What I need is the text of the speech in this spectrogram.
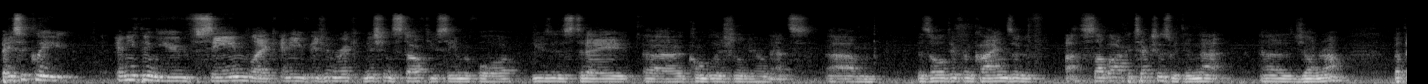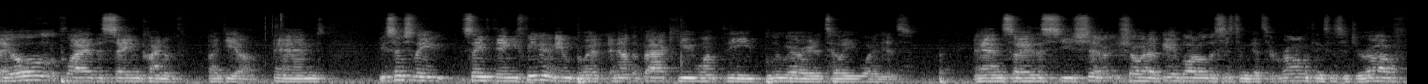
basically, anything you've seen, like any vision recognition stuff you've seen before, uses today uh, convolutional neural nets. Um, there's all different kinds of uh, sub-architectures within that uh, genre, but they all apply the same kind of idea. And essentially, same thing, you feed in an input, and at the back you want the blue area to tell you what it is. And so this, you show, show it a beer bottle, the system gets it wrong, thinks it's a giraffe.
